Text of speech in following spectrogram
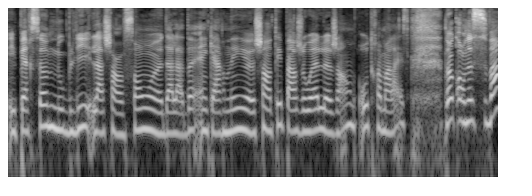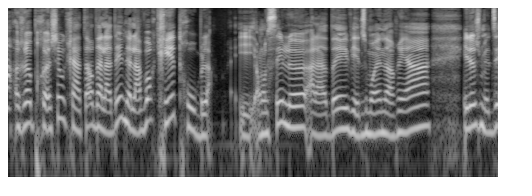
et personne n'oublie la chanson euh, d'Aladin incarnée, euh, chantée par Joël Legendre, autre malaise. Donc, on a souvent reproché au créateur d'Aladin de l'avoir créé trop blanc. Et on sait, là, Aladdin vient du Moyen-Orient. Et là, je me dis,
